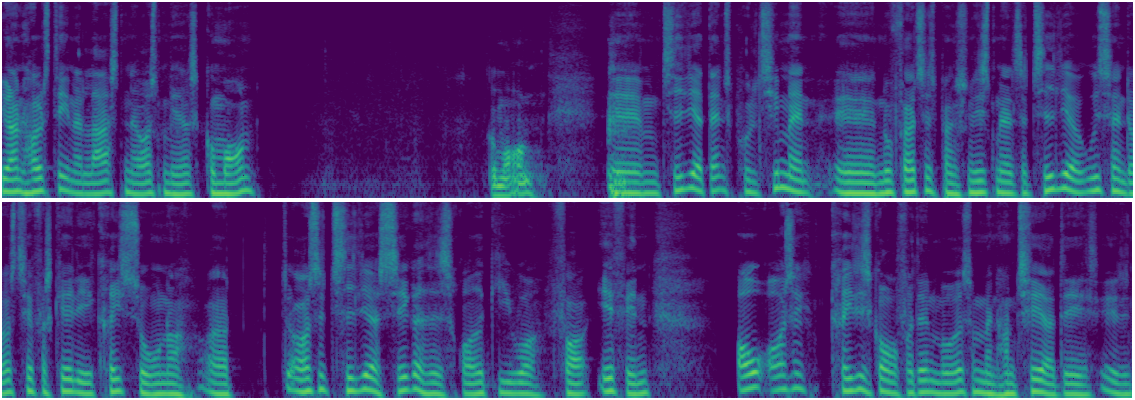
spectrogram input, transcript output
Jørgen Holsten og Larsen er også med os. Godmorgen. Godmorgen. Øhm, tidligere dansk politimand, øh, nu førtidspensionist, men altså tidligere udsendt også til forskellige krigszoner, og også tidligere sikkerhedsrådgiver for FN, og også kritisk over for den måde, som man håndterer det øh,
